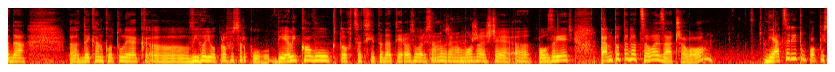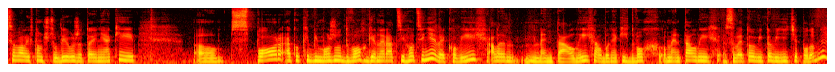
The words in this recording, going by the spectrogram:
teda uh, dekan Kotuliak uh, vyhodil profesorku Bielikovú. Kto chce si teda tie rozhovory samozrejme môže ešte uh, pozrieť. Tam to teda celé začalo. Viacerí tu popisovali v tom štúdiu, že to je nejaký spor ako keby možno dvoch generácií, hoci nevekových, ale mentálnych, alebo nejakých dvoch mentálnych svetov. Vy to vidíte podobne?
